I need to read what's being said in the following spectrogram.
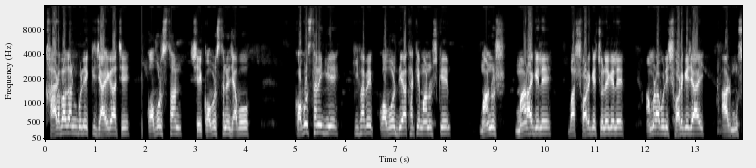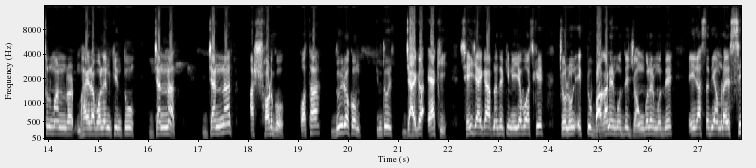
খাড়বাগান বলে একটি জায়গা আছে কবরস্থান। সেই কবরস্থানে যাব। কবরস্থানে গিয়ে কীভাবে কবর দেয়া থাকে মানুষকে? মানুষ মারা গেলে বা স্বর্গে চলে গেলে, আমরা বলি স্বর্গে যাই। আর মুসলমান ভাইরা বলেন কিন্তু জান্নাত। জান্নাত আর স্বর্গ কথা দুই রকম, কিন্তু জায়গা একই। সেই জায়গায় আপনাদেরকে নিয়ে যাব আজকে। চলুন একটু বাগানের মধ্যে, জঙ্গলের মধ্যে এই রাস্তা দিয়ে আমরা এসছি।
